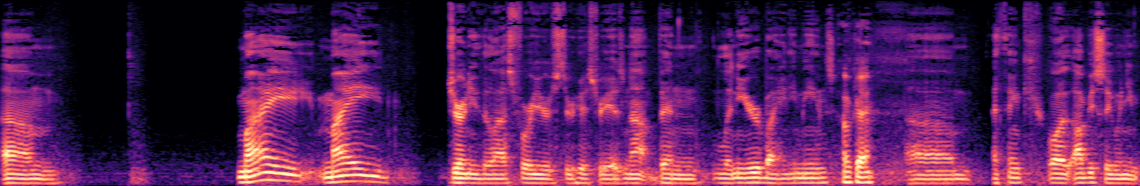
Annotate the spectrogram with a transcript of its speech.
um, my my journey the last four years through history has not been linear by any means. okay Um, I think, well, obviously when you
